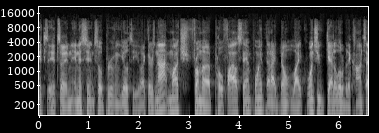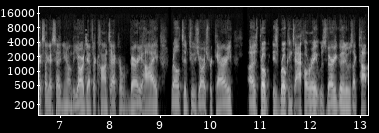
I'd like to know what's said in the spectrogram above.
it's it's an innocent until proven guilty. Like there's not much from a profile standpoint that i don't like. Once you get a little bit of context like i said you know the yards after contact are very high relative to his yards per carry uh, his, pro- his broken tackle rate was very good. It was like top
